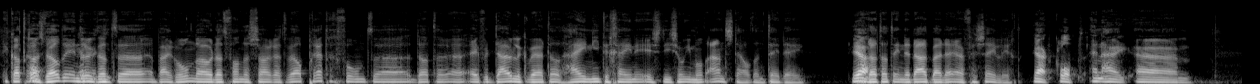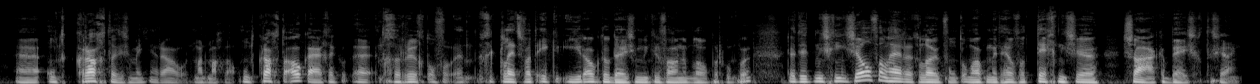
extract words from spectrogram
Ik had trouwens wel de indruk Ja, dat eh, bij Rondo dat Van der Sar het wel prettig vond eh, dat er eh, even duidelijk werd dat hij niet degene is die zo iemand aanstelt, een TD. Ja, dat dat inderdaad bij de RVC ligt. ja klopt. En hij ehm eh, ontkracht, dat is een beetje een rauw maar het mag wel. Ontkrachtte ook eigenlijk eh, het gerucht of het geklets wat ik hier ook door deze microfoon heb lopen roepen. Dat hij het misschien zelf wel heel erg leuk vond om ook met heel veel technische zaken bezig te zijn.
